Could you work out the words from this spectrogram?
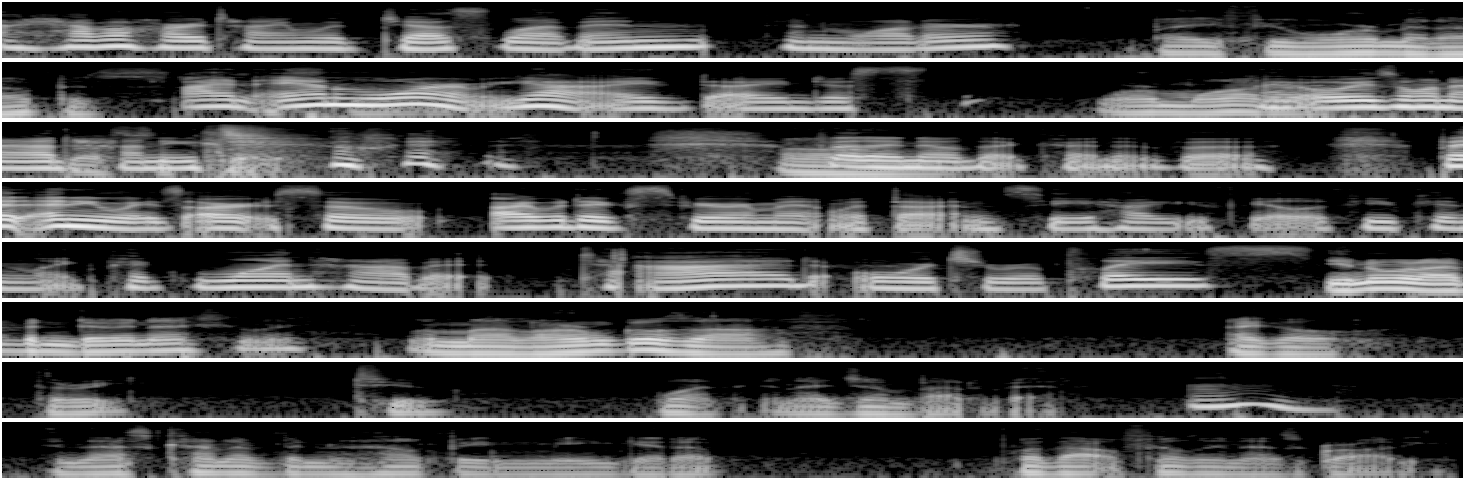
I have a hard time with just lemon and water. But if you warm it up, it's And it's and warm. Yeah, I I just warm water. I always want to add That's honey to it. But I Um, know that kind of uh but anyways, art so I would experiment with that and see how you feel if you can like pick one habit to add or to replace. You know what I've been doing actually? When my alarm goes off, I go three, two, one, and I jump out of bed, Mm. and that's kind of been helping me get up without feeling as groggy.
